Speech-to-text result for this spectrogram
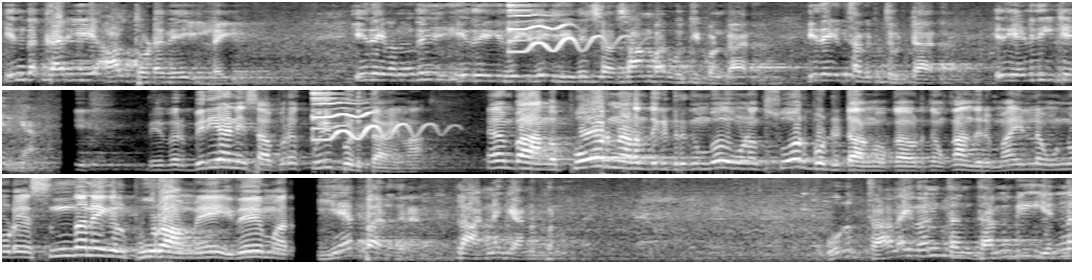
இந்த கறியை ஆள் தொடவே இல்லை. இதை வந்து இது இது இது இது சாம்பார் ஊற்றி கொண்டார். இதை தவிர்த்து விட்டார். இதை எழுதிக்கிட்டே இருக்கேன். இவர் பிரியாணி சாப்பிட்ற குறிப்பு எடுத்தாங்களாம் ஏன்பா அங்கே போர் நடந்துக்கிட்டு இருக்கும்போது உனக்கு சோர் போட்டுட்டாங்க உட்கா ஒருத்தன் உட்காந்துருமா இல்லை உன்னுடைய சிந்தனைகள் பூராமே இதே மாதிரி ஏப்பா எழுதுறேன் இல்ல அன்னைக்கு அனுப்பணும். ஒரு தலைவன் தன் தம்பி என்ன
